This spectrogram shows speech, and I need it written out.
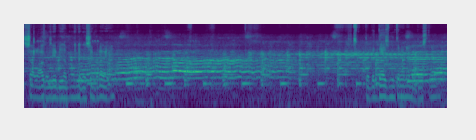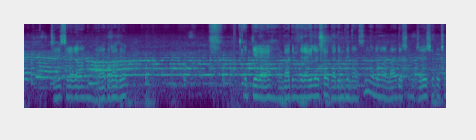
ચાલો આગળ જે બીજા મંદિરના દર્શન કરાવીએ તો બધા જ મિત્રોને દોસ્તો, જય શ્રી રામ, રાધે રાધે અત્યારે ગાંધી મંદિર આવી ગયા છે ગાંધી મંદિરના સુંદર લાઈવ દર્શન જોઈ શકો છો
